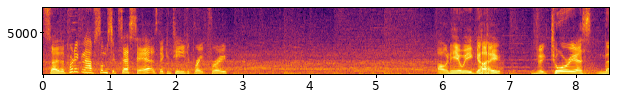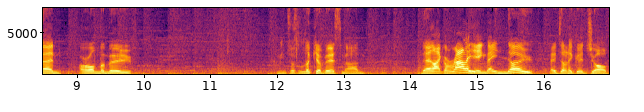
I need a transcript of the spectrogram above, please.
So they're probably going to have some success here as they continue to break through. Oh, and here we go. Victorious men are on the move. I mean, just look at this, man. They're like rallying. They know they've done a good job.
